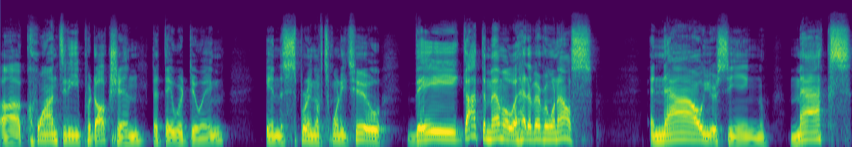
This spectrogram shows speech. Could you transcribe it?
uh, quantity production that they were doing in the spring of 22. They got the memo ahead of everyone else. And now you're seeing Max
